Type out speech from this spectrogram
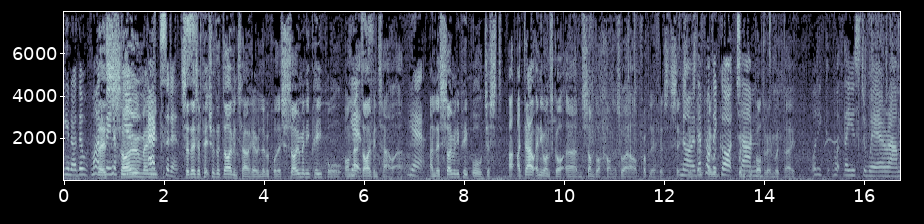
you know, there might have been a so few many accidents. So there's a picture of the diving tower here in Liverpool. There's so many people on Yes. that diving tower. yeah. And there's so many people just. I, I doubt anyone's got um, sunblock on as well. Probably if it's the 60s. No, they, they've probably they would, got, Wouldn't um, be bothering, would they? What, do you, what they used to wear, um,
